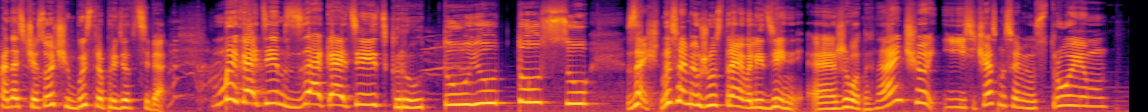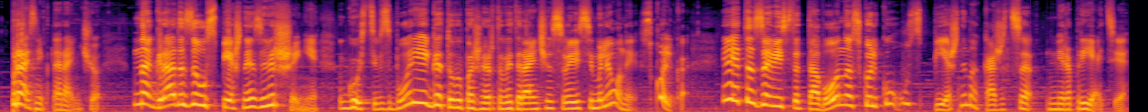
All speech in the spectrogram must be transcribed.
она сейчас очень быстро придет в себя. Мы хотим закатить крутую тусу. Значит, мы с вами уже устраивали день э, животных на ранчо, и сейчас мы с вами устроим праздник на ранчо. Награда за успешное завершение. Гости в сборе готовы пожертвовать ранчо свои симулионы. Сколько? Это зависит от того, насколько успешным окажется мероприятие.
